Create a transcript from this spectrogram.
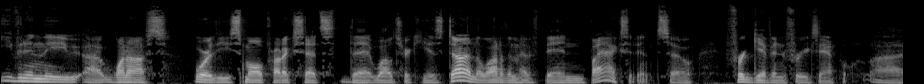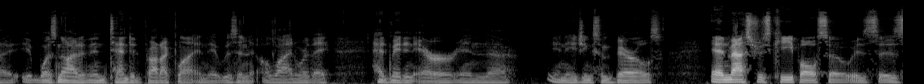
even in the uh, one-offs or the small product sets that Wild Turkey has done, a lot of them have been by accident. So Forgiven, for example. Uh, it was not an intended product line. It was an, a line where they had made an error in uh, in aging some barrels. And Master's Keep also is is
